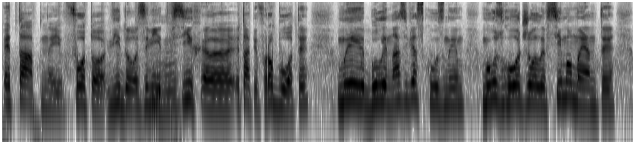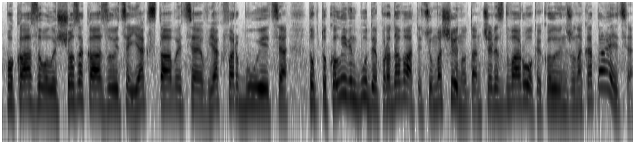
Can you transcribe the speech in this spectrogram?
етапний фото-відеозвіт всіх е, етапів роботи. Ми були на зв'язку з ним. Ми узгоджували всі моменти, показували, що заказується, як ставиться, як фарбується. Тобто, коли він буде продавати цю машину там через два роки, коли він вже накатається,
